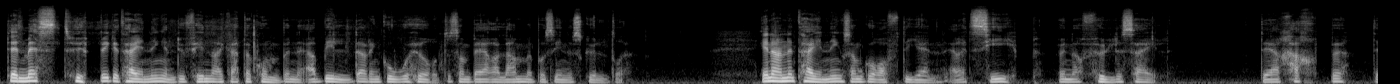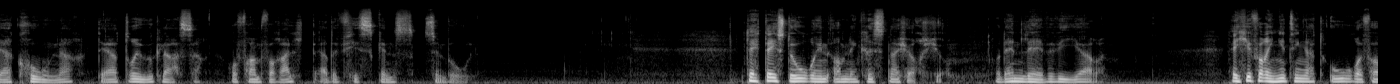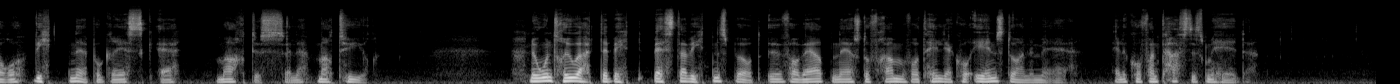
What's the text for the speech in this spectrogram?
Den mest hyppige tegningen du finner i katakombene, er bildet av den gode hyrde som bærer lammet på sine skuldre. En annen tegning som går ofte igjen, er et skip under fulle seil. Det er harpe, det er kroner, det er drueklaser, og framfor alt er det fiskens symbol. Dette er historien om den kristne kyrkja, og den lever videre. Er ikke for ingenting at ordet for å vitne på gresk er martus, eller martyr. Noen tror at det beste vitnesbyrd overfor verden er å stå fram og fortelle hvor enestående vi er, eller hvor fantastisk vi har det.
